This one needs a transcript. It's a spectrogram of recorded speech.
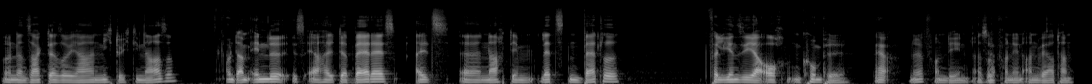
und dann sagt er so, ja, nicht durch die Nase. Und am Ende ist er halt der Badass, als äh, nach dem letzten Battle verlieren sie ja auch einen Kumpel Ja. ne, von denen, also Ja. von den Anwärtern.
